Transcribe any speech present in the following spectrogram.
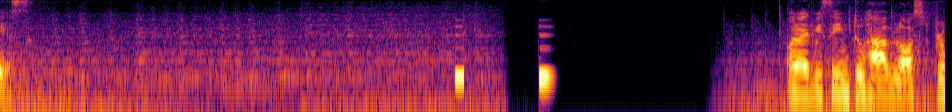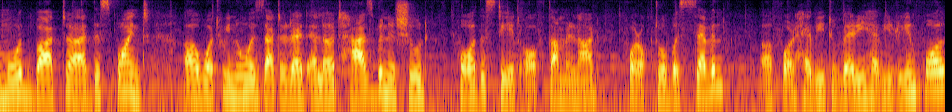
place All right, we seem to have lost Pramod, but uh, at this point, uh, what we know is that a red alert has been issued for the state of Tamil Nadu for October 7th. Uh, for heavy to very heavy rainfall.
